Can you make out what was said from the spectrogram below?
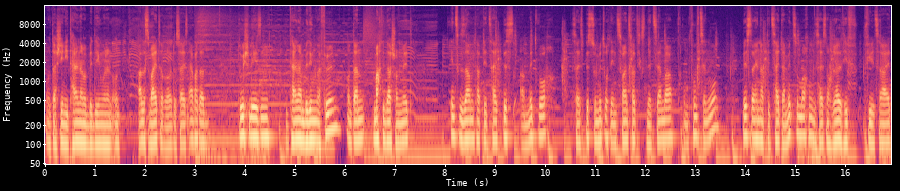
Und da stehen die Teilnahmebedingungen und alles weitere. Das heißt, einfach da durchlesen, die Teilnahmebedingungen erfüllen und dann macht ihr da schon mit. Insgesamt habt ihr Zeit bis am Mittwoch, das heißt bis zum Mittwoch, den 22. Dezember um 15 Uhr. Bis dahin habt ihr Zeit da mitzumachen, das heißt noch relativ viel Zeit.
